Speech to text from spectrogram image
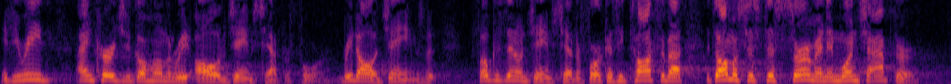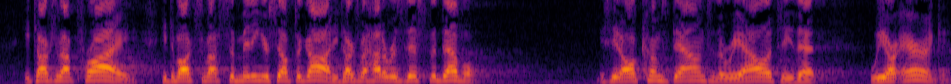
If you read I encourage you to go home and read all of James chapter 4. Read all of James, but focus in on James chapter 4 because he talks about it's almost just this sermon in one chapter. He talks about pride, he talks about submitting yourself to God, he talks about how to resist the devil. You see, it all comes down to the reality that we are arrogant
